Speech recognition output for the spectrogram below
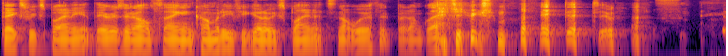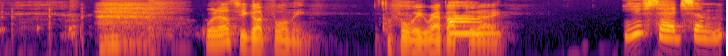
Thanks for explaining it. There is an old saying in comedy: if you've got to explain it, it's not worth it. But I'm glad you explained it to us. what else you got for me before we wrap up um, today? You've said some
